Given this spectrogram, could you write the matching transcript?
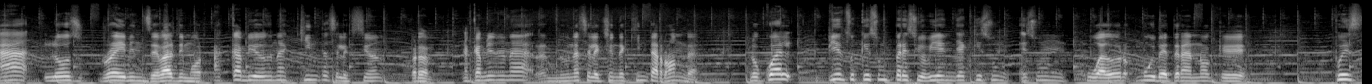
a los Ravens de Baltimore a cambio de una quinta selección, perdón, a cambio de una, una selección de quinta ronda. Lo cual pienso que es un precio bien, ya que es un, es un jugador muy veterano que pues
